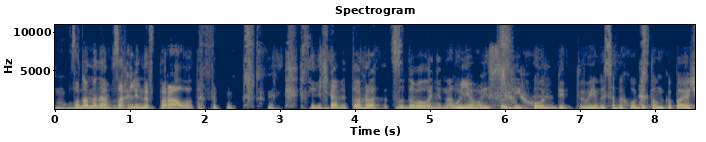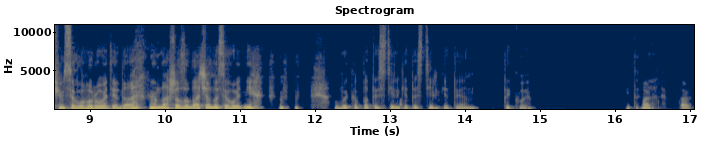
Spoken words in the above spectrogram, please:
воно мене взагалі не впирало. Я від того задоволення на Уяви собі хобіт, уяви себе хобітом, копаючимся в огороді. Да? Наша задача на сьогодні викопати стільки та стільки тикви. І так, так далі. Так.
